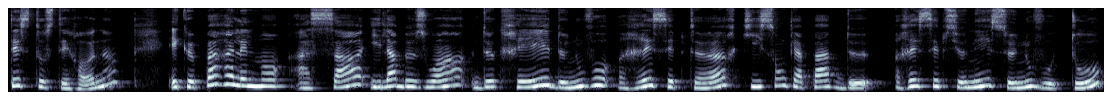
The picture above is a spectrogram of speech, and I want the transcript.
testostérone et que parallèlement à ça, il a besoin de créer de nouveaux récepteurs qui sont capables de réceptionner ce nouveau taux.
